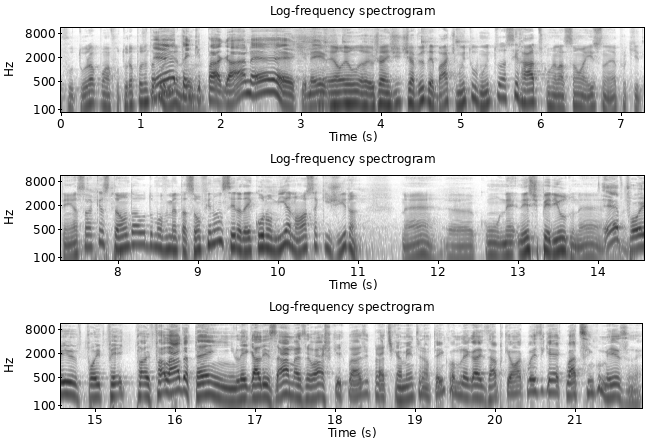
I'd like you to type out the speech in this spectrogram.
futuro, uma futura aposentadoria. É, tem né? que pagar, né? Que nem... Eu, eu, eu, já, a gente já viu debate muito, muito acirrados com relação a isso, né? Porque tem essa questão da, da movimentação financeira, da economia nossa que gira. Né, uh, com, neste período, né? É, foi, foi, feito, foi falado até em legalizar, mas eu acho que quase praticamente não tem como legalizar, porque é uma coisa que é quatro, cinco meses, né?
